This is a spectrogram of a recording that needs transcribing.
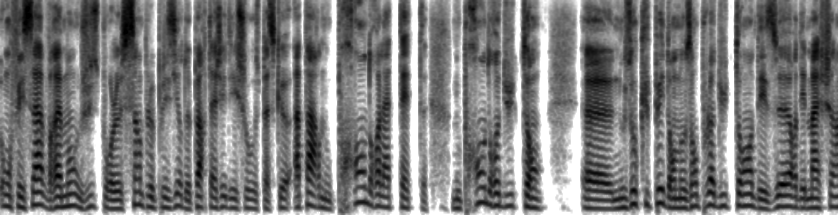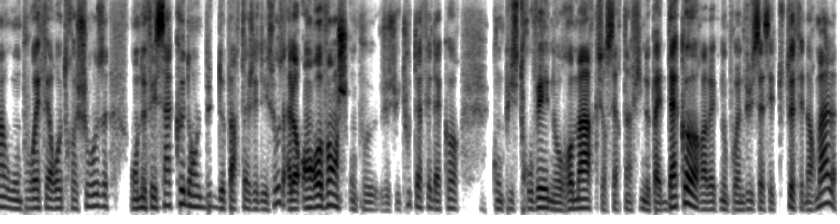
on fait ça vraiment juste pour le simple plaisir de partager des choses. Parce que, à part nous prendre la tête, nous prendre du temps, euh, nous occuper dans nos emplois du temps, des heures, des machins où on pourrait faire autre chose. On ne fait ça que dans le but de partager des choses. Alors en revanche, on peut, je suis tout à fait d'accord qu'on puisse trouver nos remarques sur certains films, ne pas être d'accord avec nos points de vue, ça c'est tout à fait normal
